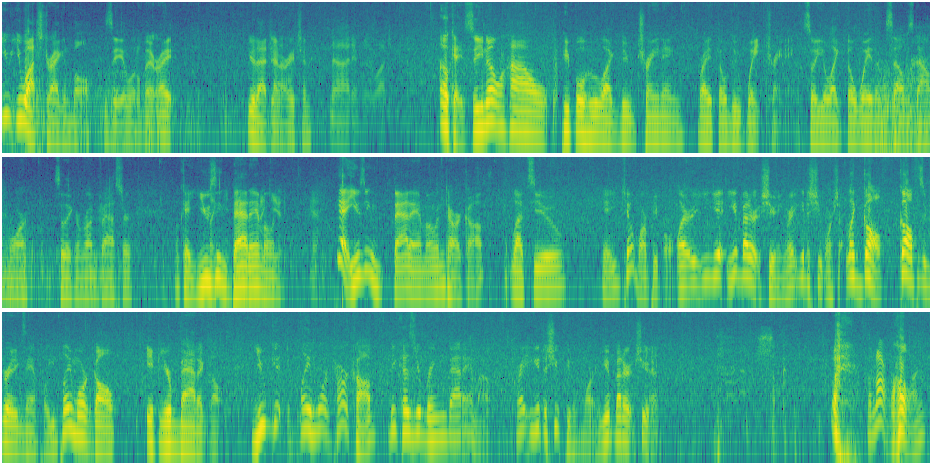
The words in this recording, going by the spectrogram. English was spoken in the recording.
you you watch Dragon Ball Z a little bit, right? You're that generation. No, I didn't really watch. It. Okay, so you know how people who like do training, right? They'll do weight training. So you like they'll weigh themselves down more so they can run mm-hmm. faster. Okay, using Like bad ammo. you. in- Yeah. yeah, using bad ammo in Tarkov lets you yeah, you kill more people. Or you get you get better at shooting, right? You get to shoot more shots. Like golf. Golf is a great example. You play more golf if you're bad at golf. You get to play more Tarkov because you're bringing bad ammo, right? You get to shoot people more. You get better at shooting. I'm not wrong.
